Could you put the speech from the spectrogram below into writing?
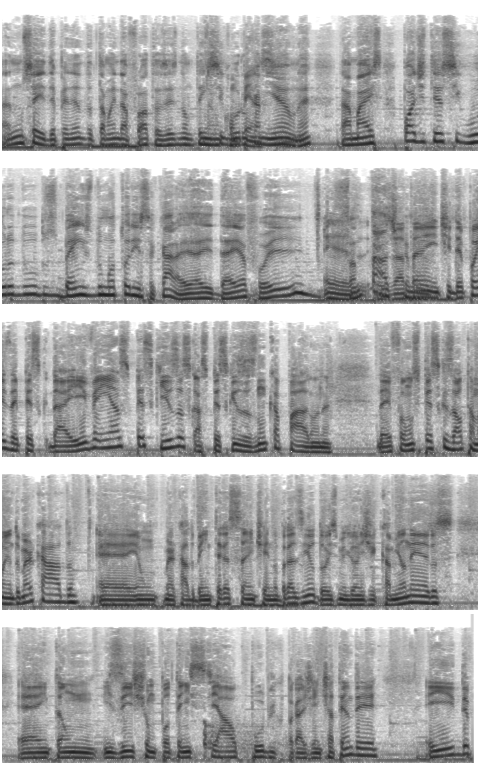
ah, não sei, dependendo do tamanho da frota, às vezes não tem não seguro compensa. o caminhão, né? Tá, mas pode ter seguro dos bens do motorista. Cara, a ideia foi fantástica. Exatamente. Mesmo. Depois daí vem as pesquisas, as pesquisas nunca param, né? Daí fomos pesquisar o tamanho do mercado. É, é um mercado bem interessante aí no Brasil, 2 milhões de caminhoneiros. É, então existe um potencial público para a gente atender. E de,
